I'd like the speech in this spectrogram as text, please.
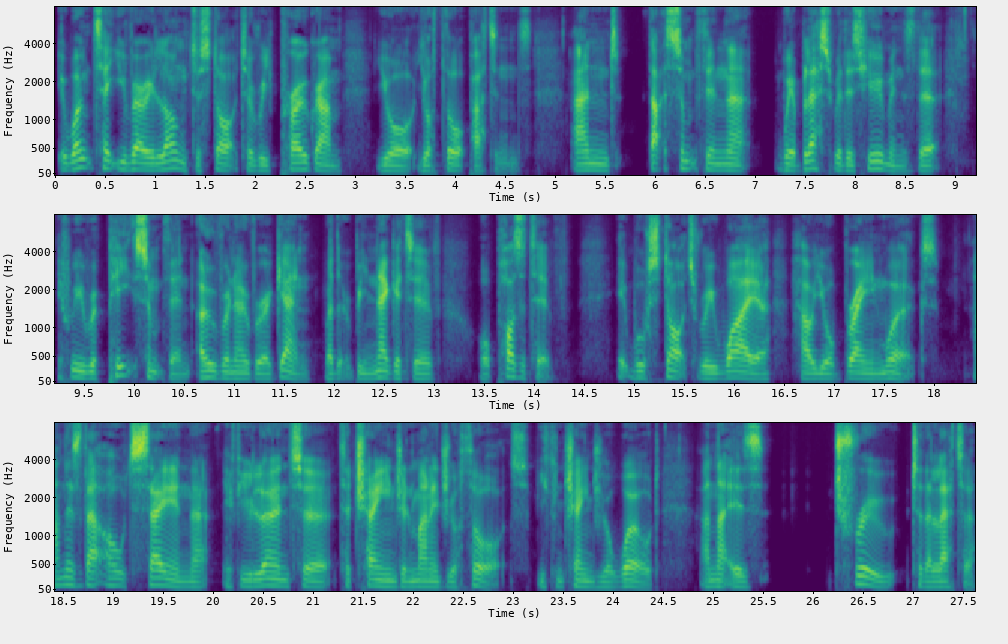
It won't take you very long to start to reprogram your your thought patterns. And that's something that we're blessed with as humans that if we repeat something over and over again, whether it be negative or positive, it will start to rewire how your brain works. And there's that old saying that if you learn to, to change and manage your thoughts, you can change your world. And that is true to the letter.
